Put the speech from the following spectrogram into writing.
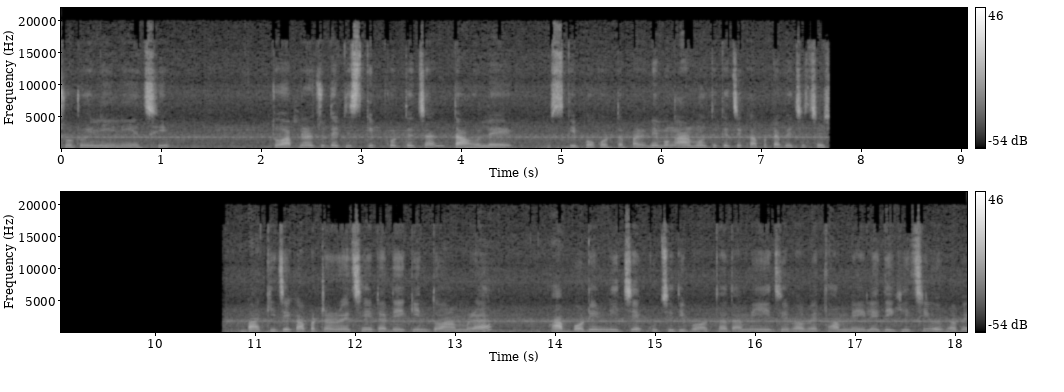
ছোটোই নিয়ে নিয়েছি। তো আপনারা যদি এটি স্কিপ করতে চান, তাহলে স্কিপও করতে পারেন এবং আরমোল থেকে যে কাপড়টা বেঁচেছে বাকি যে কাপড়টা রয়েছে, এটা দিয়ে কিন্তু আমরা হাফ বডির নিচে কুচি দিব। অর্থাৎ আমি যেভাবে থামনেইলে দেখিয়েছি, ওইভাবে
